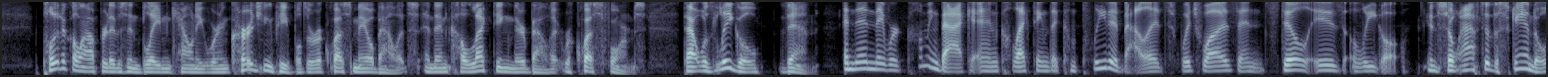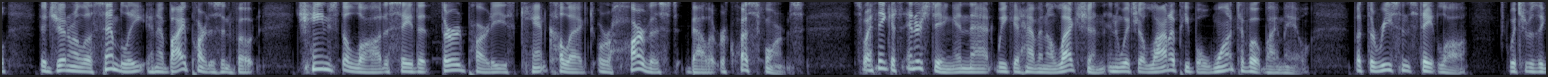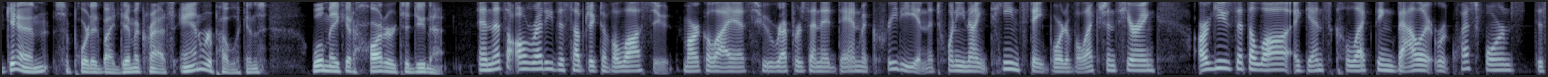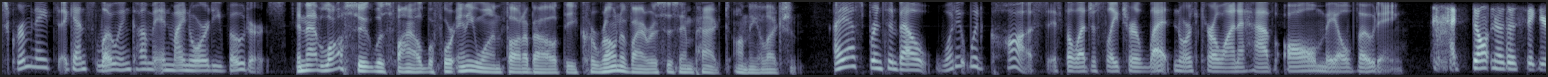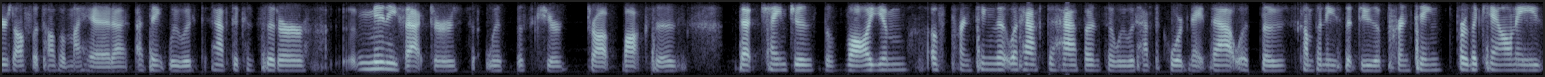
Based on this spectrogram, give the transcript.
Political operatives in Bladen County were encouraging people to request mail ballots and then collecting their ballot request forms. That was legal then. And then they were coming back and collecting the completed ballots, which was and still is illegal. And so after the scandal, the General Assembly, in a bipartisan vote, changed the law to say that third parties can't collect or harvest ballot request forms. So I think it's interesting in that we could have an election in which a lot of people want to vote by mail, but the recent state law, which was again supported by Democrats and Republicans, will make it harder to do that. And that's already the subject of a lawsuit. Marc Elias, who represented Dan McCready in the 2019 State Board of Elections hearing, argues that the law against collecting ballot request forms discriminates against low income and minority voters. And that lawsuit was filed before anyone thought about the coronavirus's impact on the election. I asked Brinson Bell what it would cost if the legislature let North Carolina have all mail voting don't know those figures off the top of my head. I, I think we would have to consider many factors with the secure drop boxes. That changes the volume of printing that would have to happen. So we would have to coordinate that with those companies that do the printing for the counties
